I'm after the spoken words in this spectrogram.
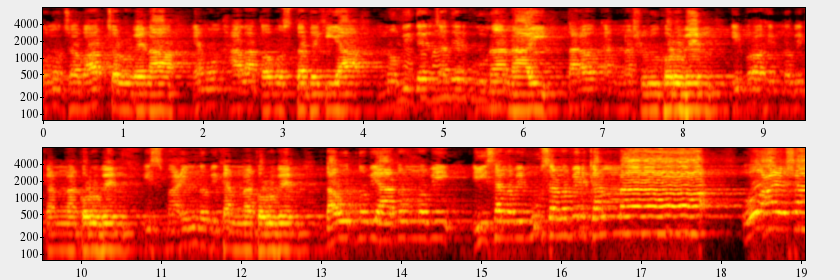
কোনো জবাব চলবে না। এমন হালাত অবস্থা দেখিয়া নবীদের যাদের গুণা নাই, তারাও কান্না শুরু করবেন। ইব্রাহিম নবী কান্না করবেন ইসমাইল নবী কান্না করবেন, দাউদ নবী, আদম নবী, ঈসা নবী, মুসা নবীর কান্না। ও আয়েশা,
